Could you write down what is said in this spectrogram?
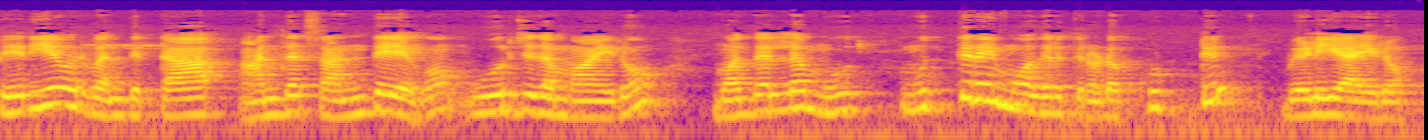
பெரியவர் வந்துட்டா அந்த சந்தேகம் ஊர்ஜிதமாயிரும். முதல்ல மு முத்திரை மோதிரத்தினோட குட்டு வெளியாயிரும்.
